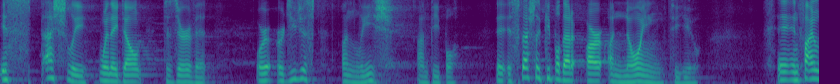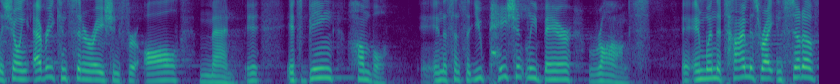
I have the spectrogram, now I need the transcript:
especially when they don't deserve it? Or, or do you just unleash on people, especially people that are annoying to you? And finally, showing every consideration for all men. It's being humble in the sense that you patiently bear wrongs. And when the time is right, instead of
